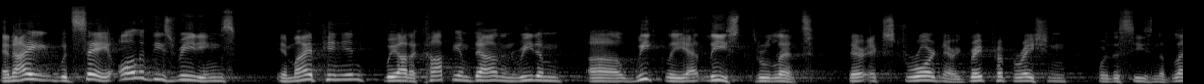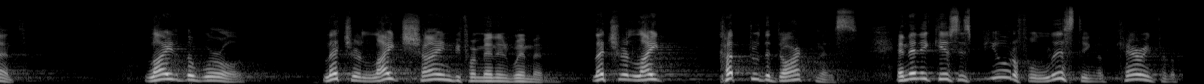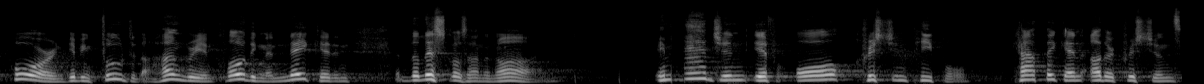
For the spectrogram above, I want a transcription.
And I would say all of these readings, in my opinion, we ought to copy them down and read them uh, weekly at least through Lent. They're extraordinary, great preparation for the season of Lent. Light of the world, let your light shine before men and women. Let your light cut through the darkness. And then it gives this beautiful listing of caring for the poor and giving food to the hungry and clothing the naked, and the list goes on and on. Imagine if all Christian people, Catholic and other Christians,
